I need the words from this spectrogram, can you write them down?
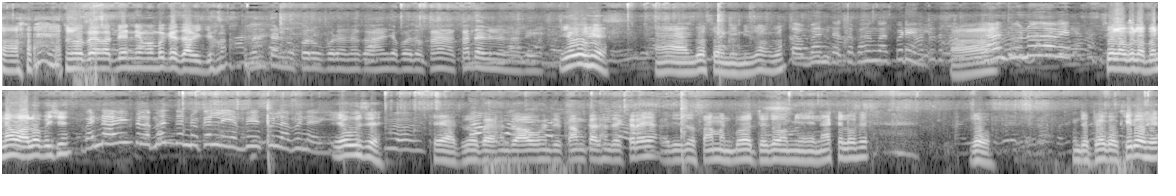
હવે ભાઈ મારા બેન ને એમાં મગજ આવી ગયો. બંતરનું કરવું પડે નકર હાંજે પાછો ખાધા વિના ના લઈ એવું છે? હા આમ સોની ની જો. તો બંધ તો ભાંગવા પડે ને. હા. રાંધવું ન આવે. ચોલા બોલા બનાવો હાલો પછી. બનાવી પેલા બંધનનું કરી લઈએ બે સુલા બનાવીએ. એવું છે. ઠેક જો ભાઈ હંધો આવો હંધો કામકાજ હંધો કરે. હજી જો સામાન બધો જો અમે નાખેલો છે. જો હંધો ભેગો કર્યો છે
